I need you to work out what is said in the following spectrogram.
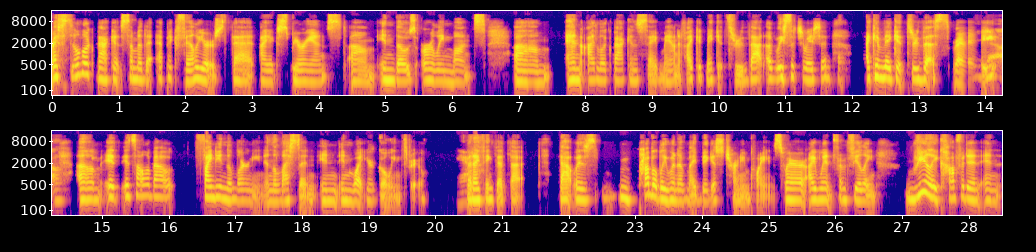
I still look back at some of the epic failures that I experienced um, in those early months. Um, and I look back and say, man, if I could make it through that ugly situation, I can make it through this, right? Yeah. Um, it, it's all about finding the learning and the lesson in in what you're going through. Yeah. But I think that that that was probably one of my biggest turning points where I went from feeling really confident and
